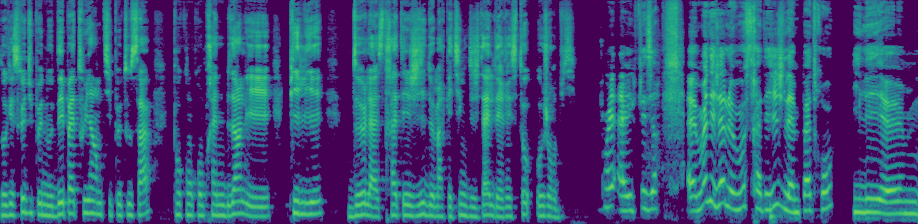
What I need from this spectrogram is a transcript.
Donc, est-ce que tu peux nous dépatouiller un petit peu tout ça pour qu'on comprenne bien les piliers de la stratégie de marketing digital des restos aujourd'hui? Oui, avec plaisir. Euh, moi, déjà, le mot stratégie, je l'aime pas trop. Il est euh,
